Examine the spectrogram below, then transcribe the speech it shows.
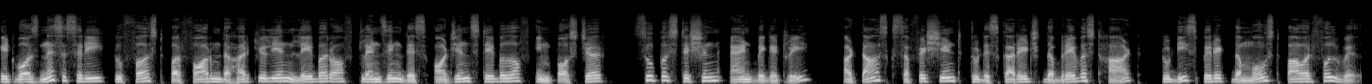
it was necessary to first perform the Herculean labor of cleansing this audience table of imposture, superstition and bigotry, a task sufficient to discourage the bravest heart, to despirit the most powerful will.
